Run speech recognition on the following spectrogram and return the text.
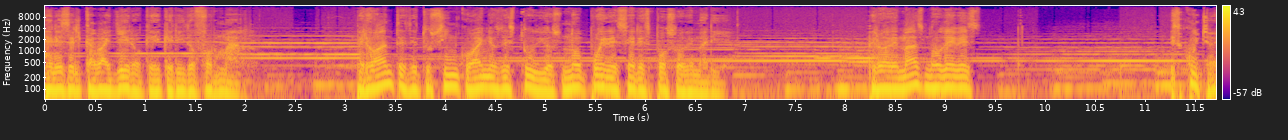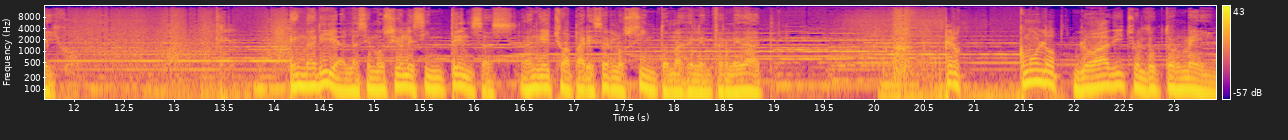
Eres el caballero que he querido formar. Pero antes de tus cinco años de estudios no puedes ser esposo de María. Pero además no debes... Escucha, hijo. En María las emociones intensas han hecho aparecer los síntomas de la enfermedad. Pero, ¿cómo lo...? Lo ha dicho el doctor Main.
